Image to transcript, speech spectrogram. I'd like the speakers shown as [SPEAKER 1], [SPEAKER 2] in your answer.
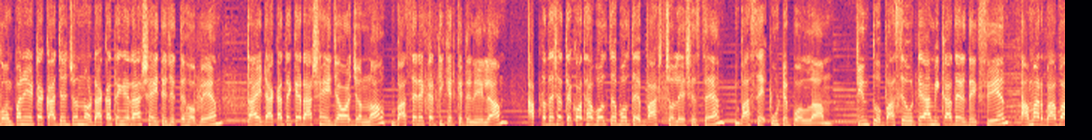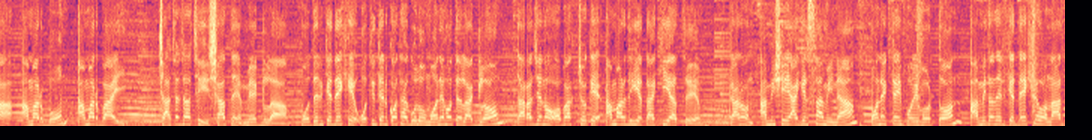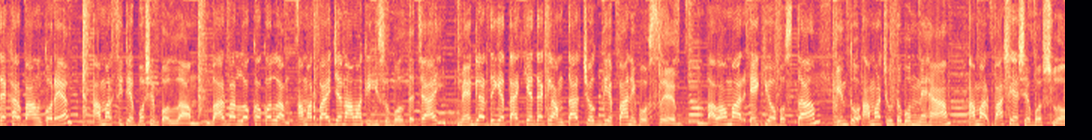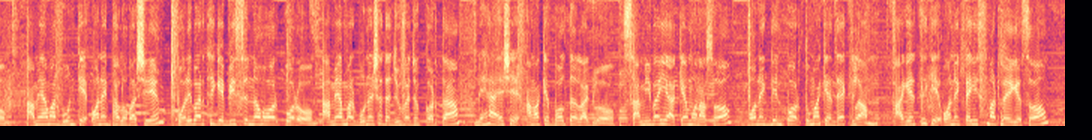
[SPEAKER 1] কোম্পানির একটা কাজের জন্য ঢাকা থেকে রাজশাহীতে যেতে হবে। তাই ঢাকা থেকে রাজশাহী যাওয়ার জন্য বাসের একটা টিকিট কেটে নিলাম। আপনাদের সাথে কথা বলতে বলতে বাস চলে এসেছে। বাসে উঠে পড়লাম। কিন্তু বাসে উঠে আমি কাদের দেখছি? আমার বাবা, আমার বোন, আমার ভাই। চাচা চাচি সাথে মেঘলা। ওদেরকে দেখে অতীতের কথাগুলো মনে হতে লাগল। তারা যেন অবাক চোখে আমার দিকে তাকিয়ে আছে। কারণ আমি সেই আগের স্বামী না। অনেকটাই পরিবর্তন। আমি তাদেরকে দেখেও না দেখার বান করে আমার সিটে বসে পড়লাম। বারবার লক্ষ্য করলাম আমার ভাই যেন আমাকে কিছু বলতে চাই মেঘলার দিকে তাকিয়ে দেখলাম তার চোখ দিয়ে পানি পড়ছে। বাবা মার একই অবস্থা। কিন্তু আমার ছোট বোন নেহা আমার পাশে এসে বসল। আমি আমার বোনকে অনেক ভালোবাসি। পরিবার থেকে বিচ্ছিন্ন হওয়ার পরও আমি আমার বোনের সাথে যোগাযোগ করতাম। নেহা এসে আমাকে বলতে লাগল, স্বামী ভাইয়া, কেমন আছো? অনেকদিন পর তোমাকে দেখলাম, আগের থেকে অনেকটা স্মার্ট হয়ে গেছ।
